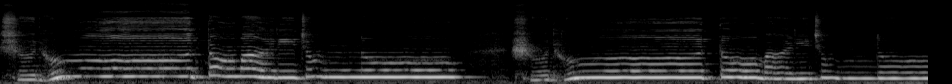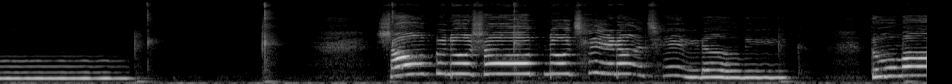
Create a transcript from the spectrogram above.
শুধু তোমারই জন্য শুধু স্বপ্ন স্বপ্ন ছেড়া ছেড়া মেঘ। তোমার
